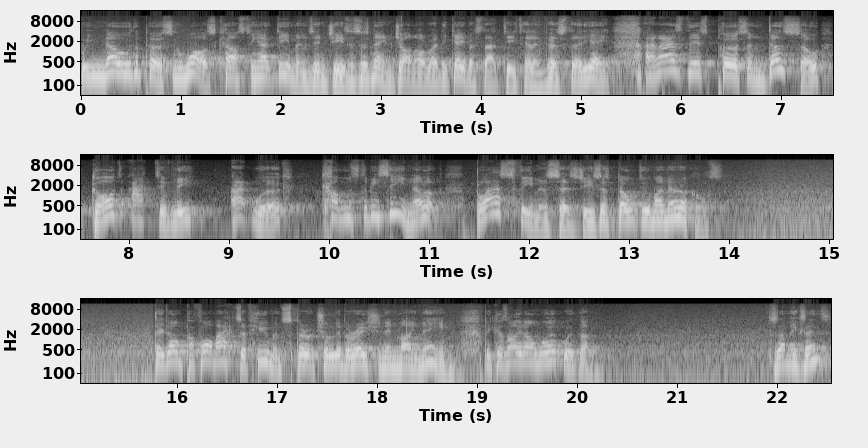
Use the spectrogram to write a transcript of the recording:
We know the person was casting out demons in Jesus' name. John already gave us that detail in verse 38. And as this person does so, God actively at work comes to be seen. Now look, blasphemers, says Jesus, don't do my miracles. They don't perform acts of human spiritual liberation in my name because I don't work with them. Does that make sense?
